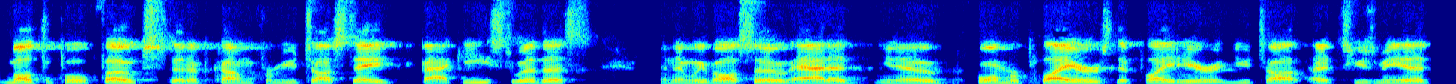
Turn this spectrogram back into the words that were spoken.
multiple folks that have come from Utah State back east with us. And then we've also added, you know, former players that played here at Utah, excuse me, at,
